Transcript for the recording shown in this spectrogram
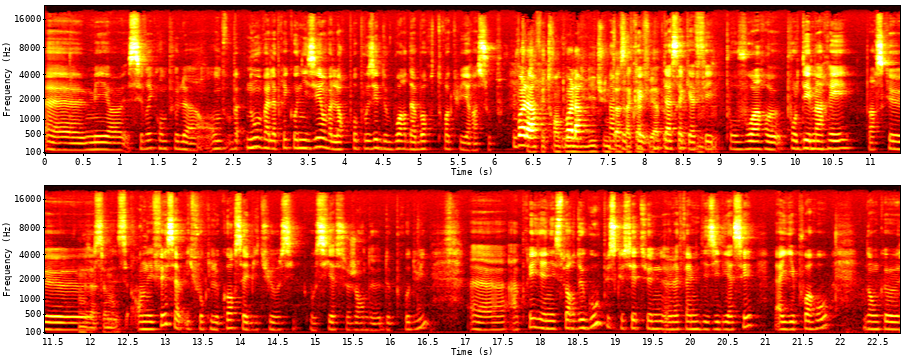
Euh, mais c'est vrai qu'on peut la. nous, on va la préconiser, on va leur proposer de boire d'abord 3 cuillères à soupe. Voilà. Ça fait 30 voilà. une tasse à, café. une tasse à café pour voir, pour démarrer. Parce que, en effet, ça, il faut que le corps s'habitue aussi, aussi à ce genre de, de produits. Euh, après, il y a une histoire de goût, puisque c'est la famille des Iliacées, ail et poireaux. Donc, euh,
